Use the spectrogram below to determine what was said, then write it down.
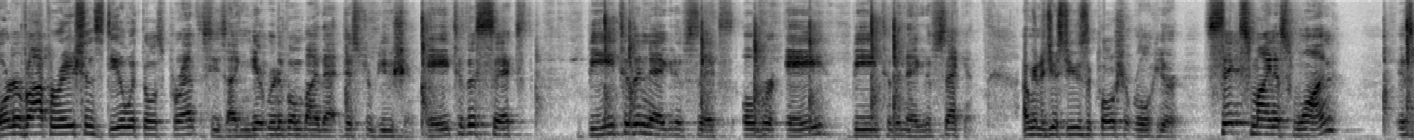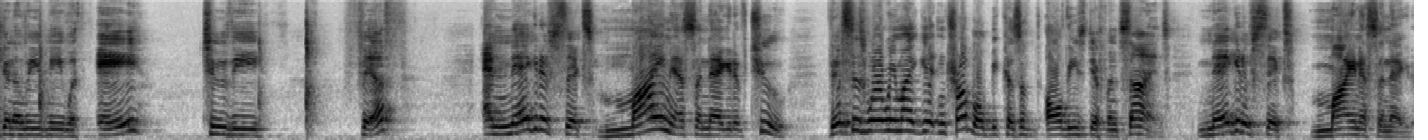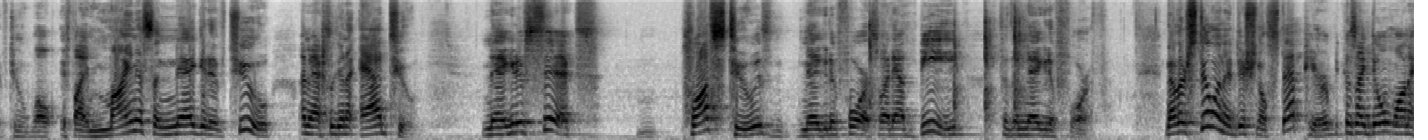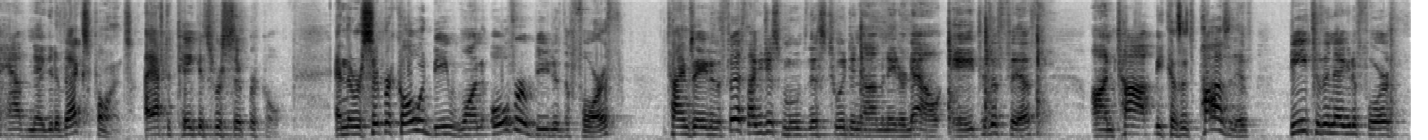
Order of operations, deal with those parentheses. I can get rid of them by that distribution. a to the 6th, b to the negative 6th over a, b to the negative second. I'm going to just use the quotient rule here. 6 minus 1 is going to leave me with a to the fifth. And negative 6 minus a negative 2. This is where we might get in trouble because of all these different signs. Negative 6 minus a negative 2. Well, if I minus a negative 2, I'm actually going to add 2. Negative 6 plus 2 is negative 4. So I'd have b to the negative fourth. Now, there's still an additional step here because I don't want to have negative exponents. I have to take its reciprocal. And the reciprocal would be 1 over b to the fourth times a to the fifth. I could just move this to a denominator now, a to the fifth on top because it's positive. B to the negative fourth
